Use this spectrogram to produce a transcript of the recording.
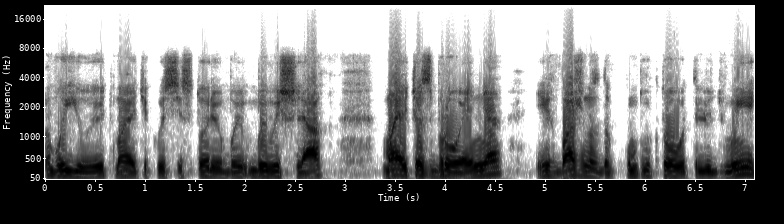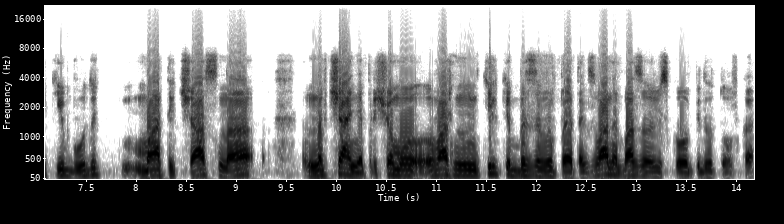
воюють, мають якусь історію бой- бойовий шлях, мають озброєння. Їх бажано докомплектовувати людьми, які будуть мати час на навчання. Причому важливо не тільки БЗВП, так звана базова військова підготовка. Е,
